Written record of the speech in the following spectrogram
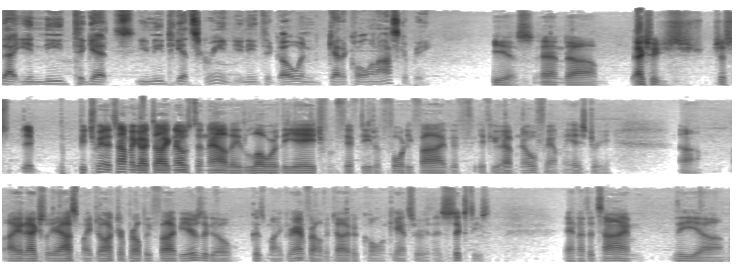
that you need to get you need to get screened. You need to go and get a colonoscopy. Yes, and um, actually, just it, between the time I got diagnosed and now, they lowered the age from 50 to 45 if if you have no family history. Um, I had actually asked my doctor probably five years ago because my grandfather died of colon cancer in his 60s, and at the time, the um,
